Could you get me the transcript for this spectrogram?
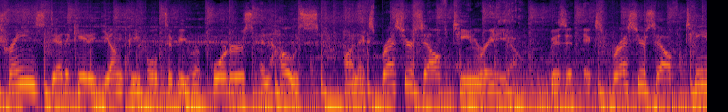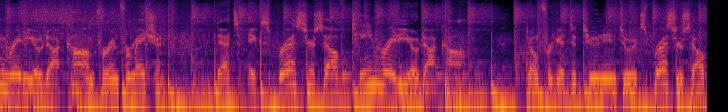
trains dedicated young people to be reporters and hosts on Express Yourself Teen Radio. Visit expressyourselfteenradio.com for information. That's expressyourselfteenradio.com. Don't forget to tune in to Express Yourself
